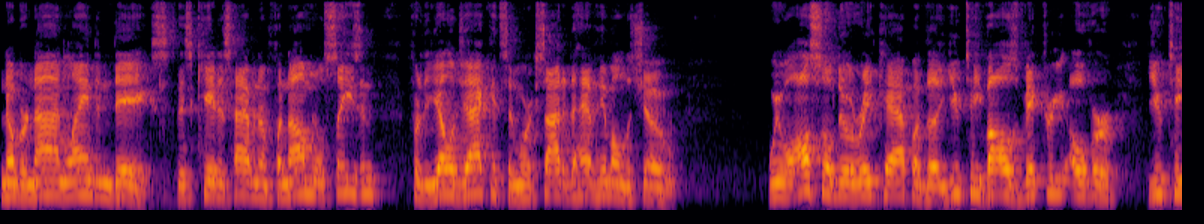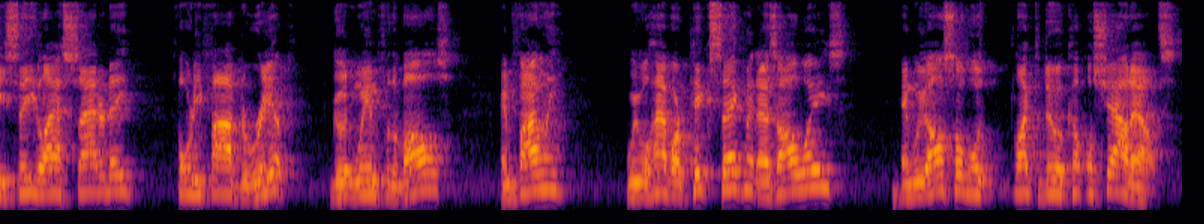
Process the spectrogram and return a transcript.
number nine, Landon Diggs. This kid is having a phenomenal season for the Yellow Jackets, and we're excited to have him on the show. We will also do a recap of the UT Vols victory over UTC last Saturday, 45 to rip. Good win for the Vols. And finally, we will have our pick segment as always, and we also would like to do a couple shout outs.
